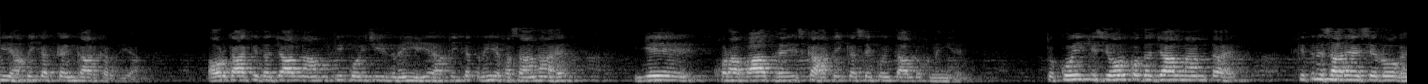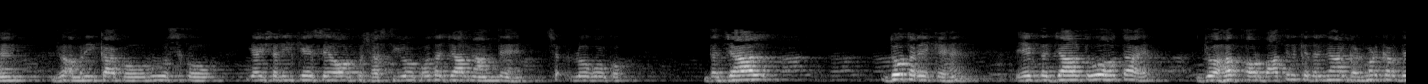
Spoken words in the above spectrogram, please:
کی حقیقت کا انکار کر دیا۔ اور کہا کہ دجال نام کی کوئی چیز نہیں ہے، یہ حقیقت نہیں ہے فسانہ ہے، یہ خرافات ہے، اس کا حقیقت سے کوئی تعلق نہیں ہے۔ تو کوئی کسی اور کو دجال مانتا ہے؟ کتنے سارے ایسے لوگ ہیں جو امریکہ کو، روس کو یا اس طریقے سے اور کچھ ہستیوں کو، دجال مانتے ہیں لوگوں کو۔ دجال دو طرح کے ہیں۔ ایک دجال تو وہ ہوتا ہے جو حق اور باطل کے درمیان گڑبڑ کر دے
